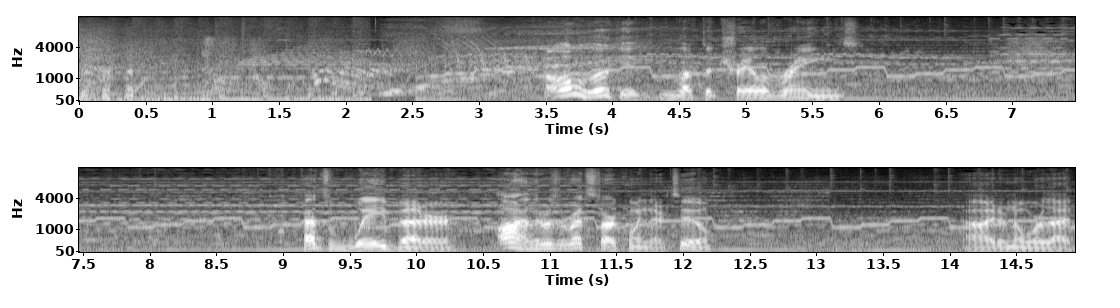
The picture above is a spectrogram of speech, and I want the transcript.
oh, look, it left a trail of rings. That's way better. Oh, and there was a red star coin there, too. Uh, I don't know where that...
